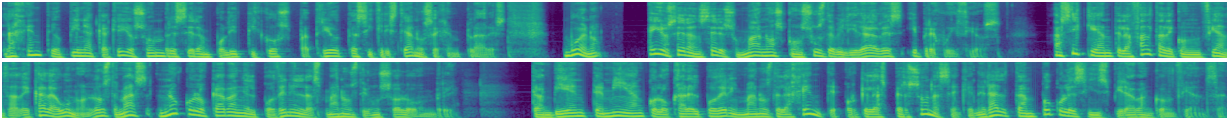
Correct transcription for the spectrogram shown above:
la gente opina que aquellos hombres eran políticos, patriotas y cristianos ejemplares. Bueno, ellos eran seres humanos con sus debilidades y prejuicios. Así que ante la falta de confianza de cada uno en los demás, no colocaban el poder en las manos de un solo hombre. También temían colocar el poder en manos de la gente, porque las personas en general tampoco les inspiraban confianza.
